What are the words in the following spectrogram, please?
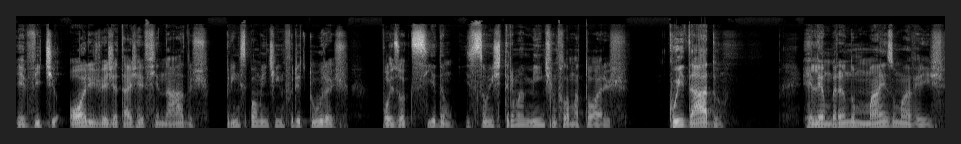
Evite óleos vegetais refinados, principalmente em frituras, pois oxidam e são extremamente inflamatórios. Cuidado! Relembrando mais uma vez,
